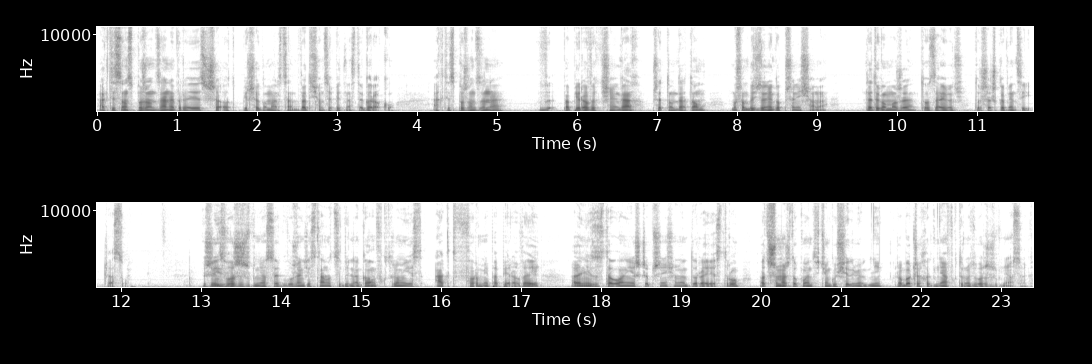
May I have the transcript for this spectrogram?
Akty są sporządzane w rejestrze od 1 marca 2015 roku. Akty sporządzone w papierowych księgach przed tą datą muszą być do niego przeniesione, dlatego może to zająć troszeczkę więcej czasu. Jeżeli złożysz wniosek w Urzędzie Stanu Cywilnego, w którym jest akt w formie papierowej, ale nie został on jeszcze przeniesiony do rejestru, otrzymasz dokument w ciągu 7 dni roboczych od dnia, w którym złożysz wniosek.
